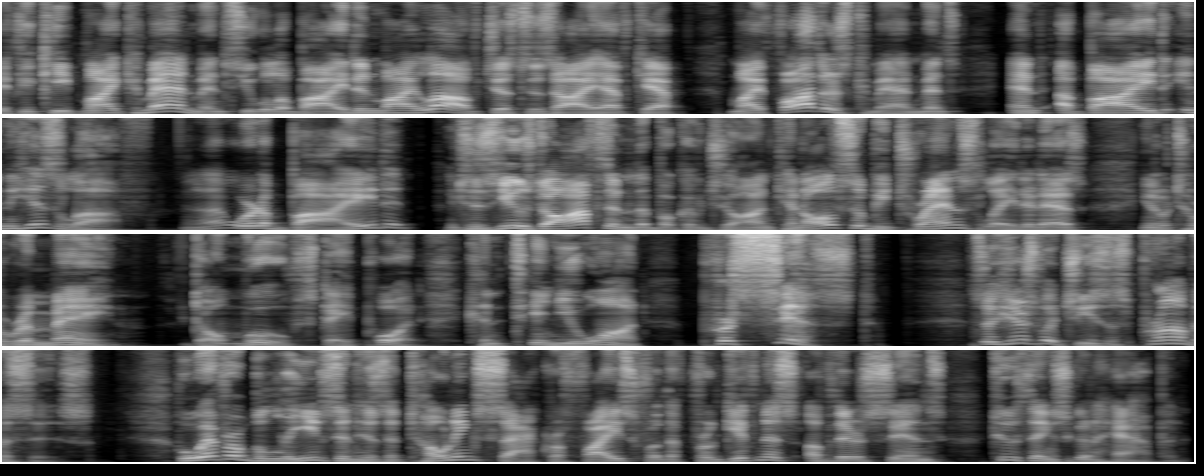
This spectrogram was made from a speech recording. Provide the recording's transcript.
if you keep my commandments, you will abide in my love, just as I have kept my Father's commandments and abide in his love. Now, that word abide, which is used often in the book of John, can also be translated as, you know, to remain. Don't move, stay put, continue on, persist. So here's what Jesus promises. Whoever believes in his atoning sacrifice for the forgiveness of their sins, two things are going to happen.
